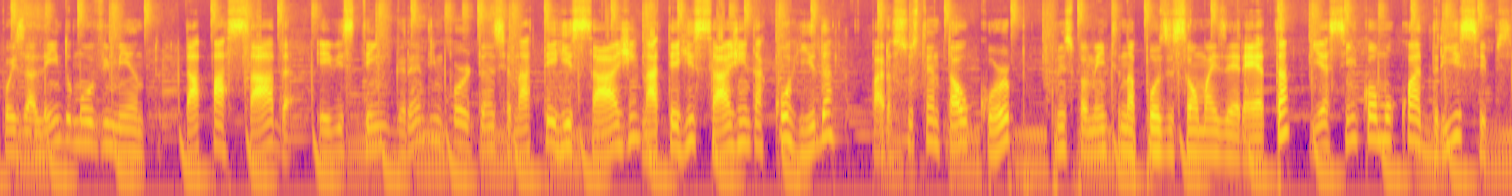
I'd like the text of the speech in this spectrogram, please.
pois além do movimento da passada, eles têm grande importância na aterrissagem, na aterrissagem da corrida para sustentar o corpo, principalmente na posição mais ereta, e assim como o quadríceps,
